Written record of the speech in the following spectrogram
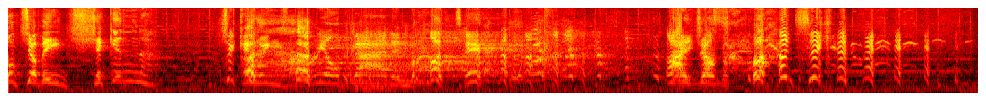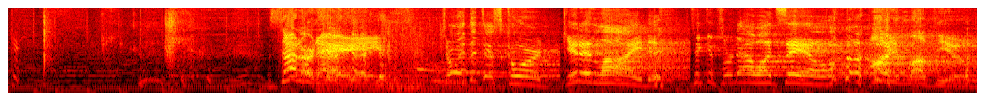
Don't you mean chicken? Chicken wings are real bad in Montana. I just want chicken wing. Saturday! Join the Discord. Get in line. Tickets are now on sale. I love you.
